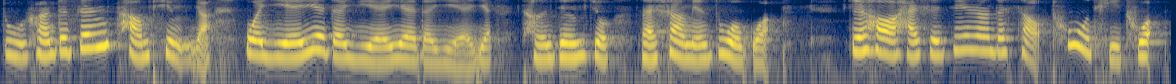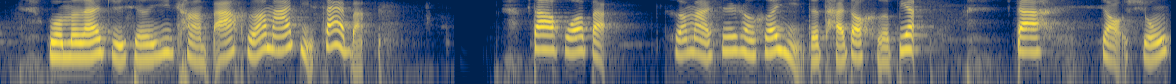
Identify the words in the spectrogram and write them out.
祖传的珍藏品呀，我爷爷的爷爷的爷爷曾经就在上面坐过。”最后，还是机灵的小兔提出：“我们来举行一场拔河马比赛吧！”大伙把河马先生和椅子抬到河边，大小熊、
